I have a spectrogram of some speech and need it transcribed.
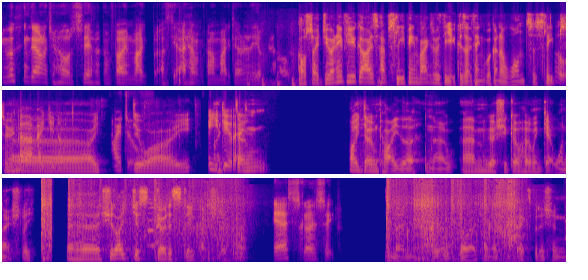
I'm looking down at your hole to see if I can find Mike, but as yet I haven't found Mike down any of the holes. Also, do any of you guys have sleeping bags with you? Because I think we're going to want to sleep Oh, soon. Uh, I do not. Uh, I I do. do. I. You I do it. don't. I don't either. No. Um, maybe I should go home and get one. Actually. Uh, should I just go to sleep? Actually, Yes, go to sleep. and then we'll go out on an expedition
